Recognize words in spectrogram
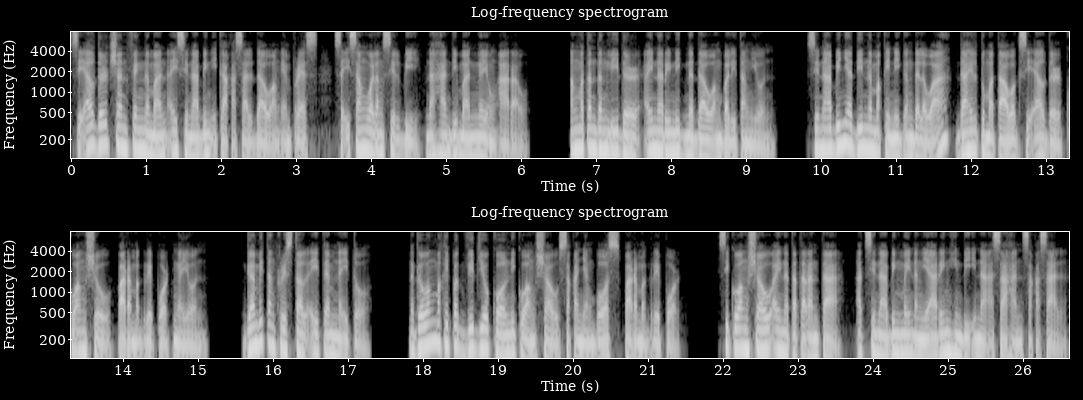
Si Elder Chanfeng naman ay sinabing ikakasal daw ang Empress sa isang walang silbi na handyman ngayong araw. Ang matandang leader ay narinig na daw ang balitang yun. Sinabi niya din na makinig ang dalawa dahil tumatawag si Elder Guangzhou para mag-report ngayon. Gamit ang crystal item na ito, nagawang makipag-video call ni Guangzhou sa kanyang boss para mag-report. Si Guangzhou ay natataranta at sinabing may nangyaring hindi inaasahan sa kasal.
